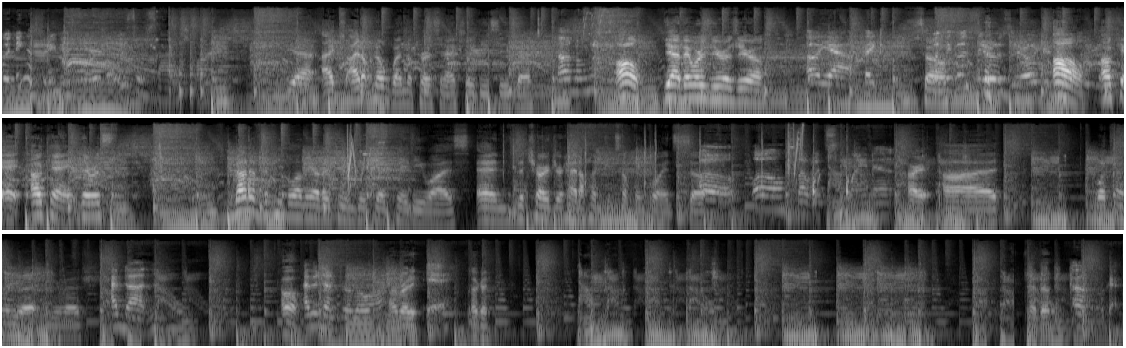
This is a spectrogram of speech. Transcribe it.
Winning a 3v4 is always so satisfying. Yeah, I, I don't know when the person actually DC'd though. Oh no. Oh, yeah, they were zero zero. Oh yeah, like So- when they go zero zero. You're Oh, okay, okay. There was none of the people on the other team did good KD wise, and the Charger had a hundred something points. So, Oh well, that would explain it. all right. Uh, what time are you at in your match? I'm done. Oh, I've been done for a little while. I'm ready. Yeah. Okay. Countdown? Oh, okay.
